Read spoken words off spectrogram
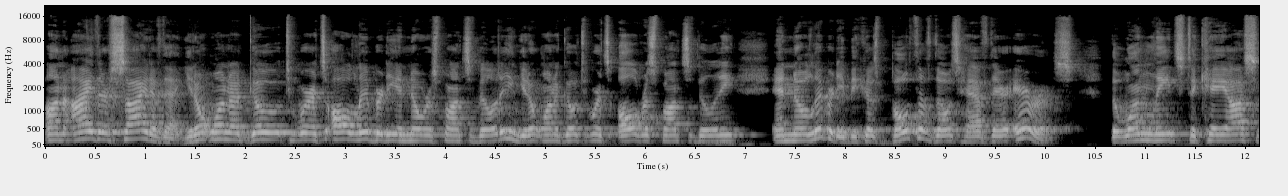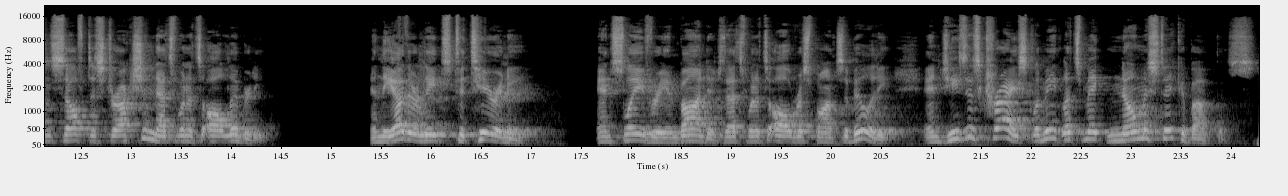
on either side of that. You don't want to go to where it's all liberty and no responsibility, and you don't want to go to where it's all responsibility and no liberty, because both of those have their errors. The one leads to chaos and self destruction, that's when it's all liberty. And the other leads to tyranny and slavery and bondage, that's when it's all responsibility. And Jesus Christ, let me, let's make no mistake about this.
